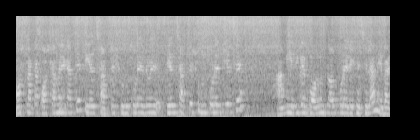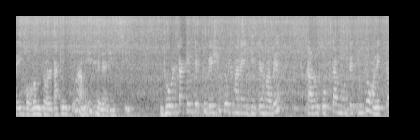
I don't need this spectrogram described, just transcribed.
মশলাটা কষা হয়ে গেছে, তেল ছাড়তে শুরু করে তেল ছাড়তে শুরু করে দিয়েছে। আমি এদিকে গরম জল করে রেখেছিলাম, এবার এই গরম জলটা কিন্তু আমি ঢেলে দিচ্ছি। ঝোলটা কিন্তু একটু বেশি পরিমাণেই দিতে হবে, কারণ কোপ্তার মধ্যে কিন্তু অনেকটা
